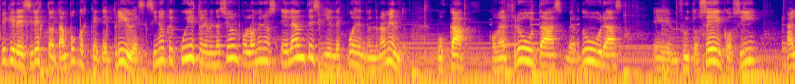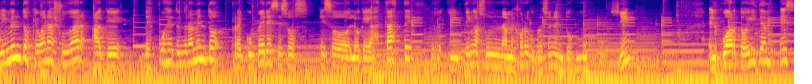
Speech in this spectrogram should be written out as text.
¿Qué quiere decir esto? Tampoco es que te prives, sino que cuides tu alimentación por lo menos el antes y el después de tu entrenamiento. Busca comer frutas, verduras, eh, frutos secos, ¿sí? Alimentos que van a ayudar a que después de tu entrenamiento recuperes esos, eso, lo que gastaste y, y tengas una mejor recuperación en tus músculos, ¿sí? El cuarto ítem es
